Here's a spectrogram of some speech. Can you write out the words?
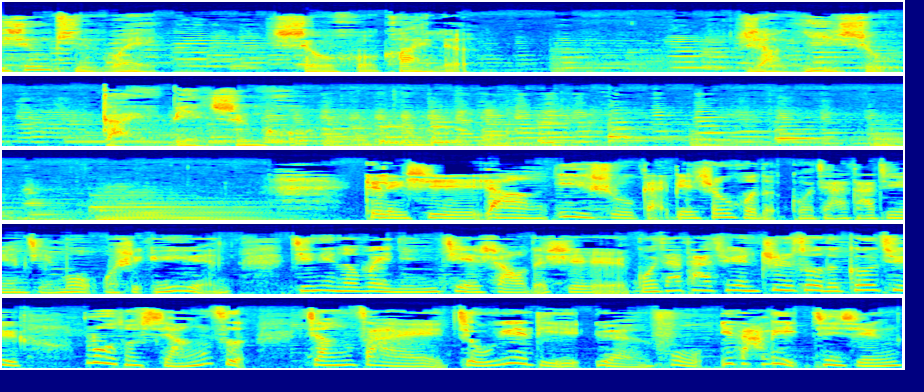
升品味，收获快乐，让艺术改变生活。里是让艺术改变生活的国家大剧院节目，我是云云。今天呢，为您介绍的是国家大剧院制作的歌剧《骆驼祥子》，将在九月底远赴意大利进行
